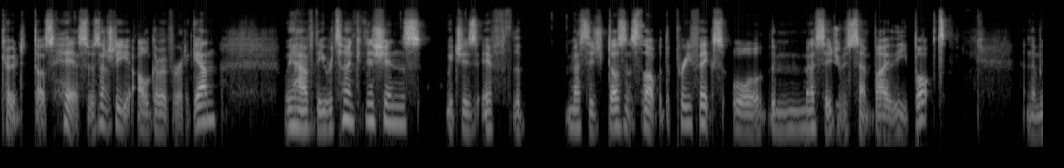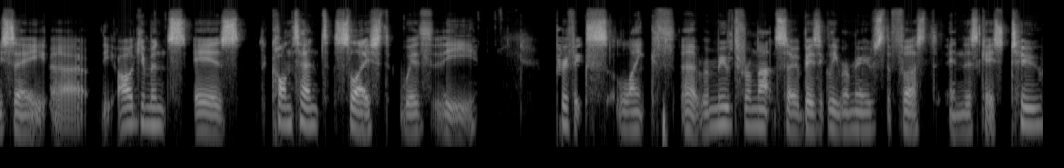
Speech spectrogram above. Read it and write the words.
code does here. So essentially, I'll go over it again. We have the return conditions, which is if the message doesn't start with the prefix or the message was sent by the bot. And then we say uh, the arguments is the content sliced with the prefix length uh, removed from that. So basically removes the first, in this case, two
